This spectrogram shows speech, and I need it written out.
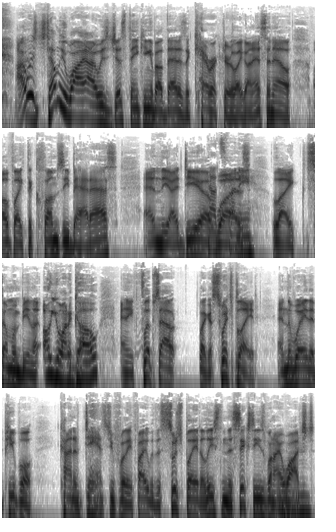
I was tell me why I was just thinking about that as a character, like on SNL, of like the clumsy badass, and the idea That's was funny. like someone being like, "Oh, you want to go?" and he flips out like a switchblade, and the way that people kind of dance before they fight with a switchblade, at least in the '60s when I mm-hmm. watched.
